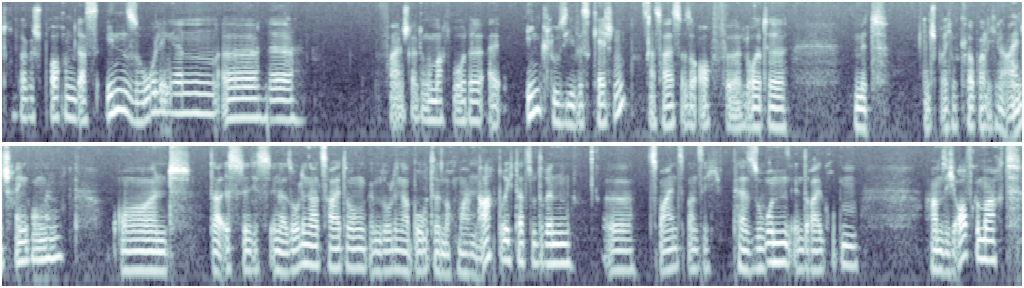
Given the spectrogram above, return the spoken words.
drüber gesprochen, dass in Solingen äh, eine Veranstaltung gemacht wurde, äh, inklusives Cashen. Das heißt also auch für Leute mit entsprechend körperlichen Einschränkungen. Und da ist jetzt in der Solinger Zeitung, im Solinger Bote nochmal ein Nachbericht dazu drin. Äh, 22 Personen in drei Gruppen haben sich aufgemacht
